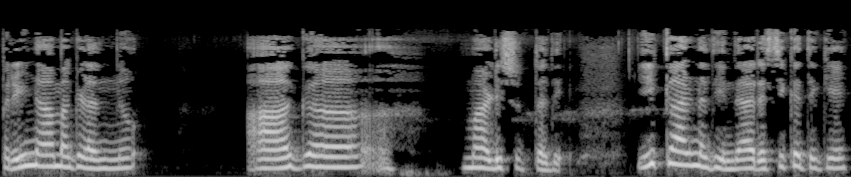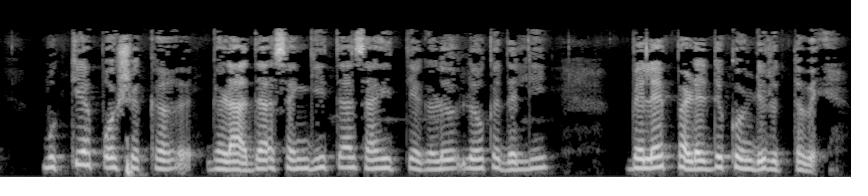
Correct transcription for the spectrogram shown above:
ಪರಿಣಾಮಗಳನ್ನು ಆಗ ಮಾಡಿಸುತ್ತದೆ ಈ ಕಾರಣದಿಂದ ರಸಿಕತೆಗೆ ಮುಖ್ಯ ಪೋಷಕಗಳಾದ ಸಂಗೀತ ಸಾಹಿತ್ಯಗಳು ಲೋಕದಲ್ಲಿ ಬೆಲೆ ಪಡೆದುಕೊಂಡಿರುತ್ತವೆ.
